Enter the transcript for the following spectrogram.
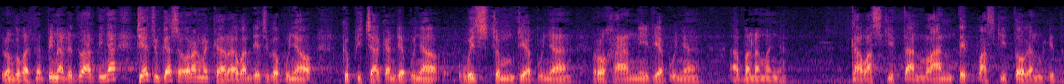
Ronggo Wacana. Pinandito artinya dia juga seorang negarawan, dia juga punya kebijakan, dia punya wisdom, dia punya rohani, dia punya apa namanya? kawaskitan, lantip, waskito kan begitu.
